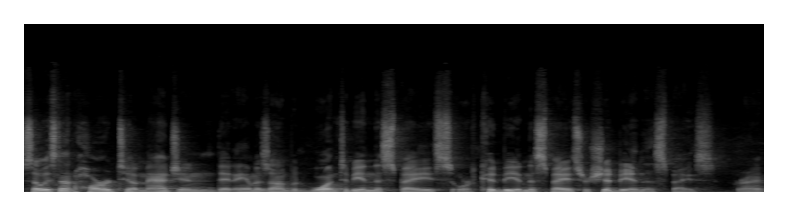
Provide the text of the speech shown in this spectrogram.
So it's not hard to imagine that Amazon would want to be in this space or could be in this space or should be in this space, right?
